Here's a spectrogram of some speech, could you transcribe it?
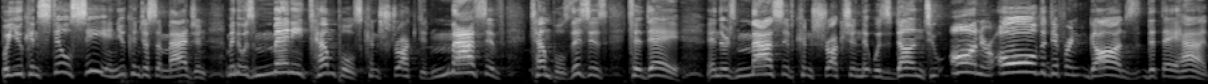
but you can still see and you can just imagine. I mean, there was many temples constructed, massive temples. This is today. And there's massive construction that was done to honor all the different gods that they had.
